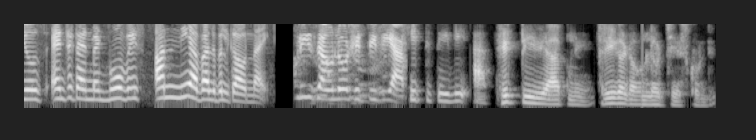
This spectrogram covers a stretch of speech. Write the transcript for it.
news entertainment movies అన్ని అవైలబుల్గా ఉన్నాయి. please download Hit TV app. Hit TV app. Hit TV యాప్ని ఫ్రీగా డౌన్లోడ్ చేసుకోండి.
